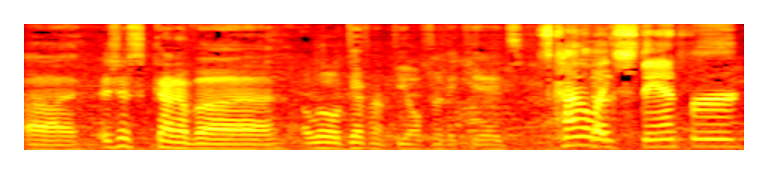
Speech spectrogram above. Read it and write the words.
Uh, it's just kind of a, a little different feel for the kids. It's kind of like Stanford.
